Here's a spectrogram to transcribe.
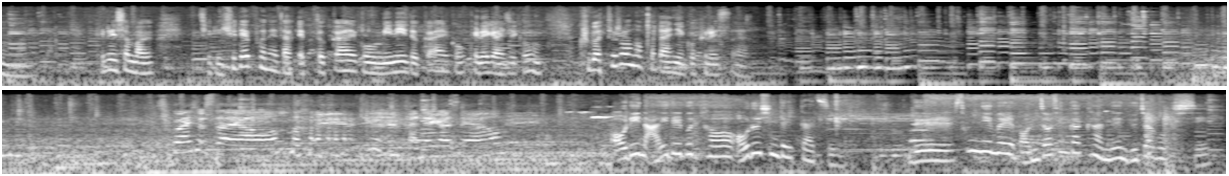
음. 그래서 막 저기 휴대폰에다 앱도 깔고 미니도 깔고 그래가지고 그거 틀어놓고 다니고 그랬어요. 수고하셨어요. 안녕히 가세요. 어린 아이들부터 어르신들까지 늘 손님을 먼저 생각하는 유정욱 씨.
